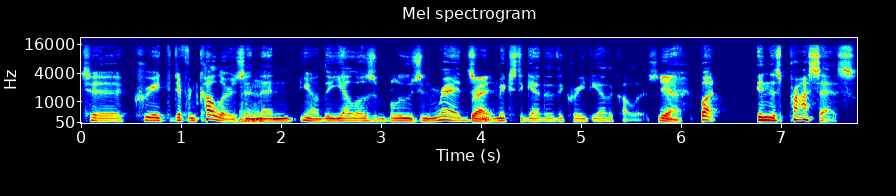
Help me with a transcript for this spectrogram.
to create the different colors, Mhm. and then you know the yellows and blues and reds Right. would mix together to create the other colors. Yeah. But in this process,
